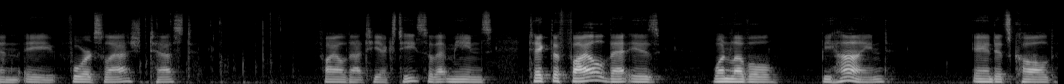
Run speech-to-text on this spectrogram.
then a forward slash test file.txt. So that means take the file that is one level behind and it's called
